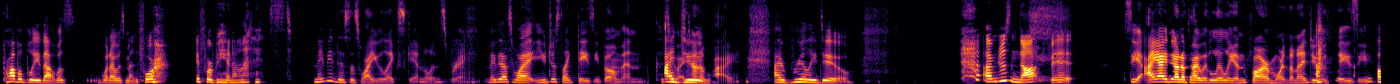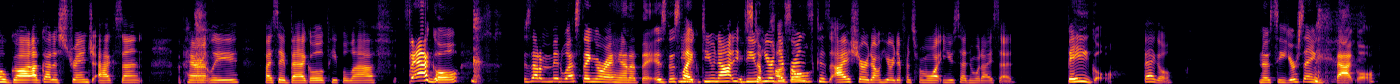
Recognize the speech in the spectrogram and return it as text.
probably that was what I was meant for, if we're being honest. Maybe this is why you like Scandal in Spring. Maybe that's why you just like Daisy Bowman because I do. identify. I really do. I'm just not fit. See, I identify with Lillian far more than I do with Daisy. Oh god, I've got a strange accent. Apparently, if I say bagel, people laugh. It's, Bagel. Is that a Midwest thing or a Hannah thing? Is this like do you not do you a hear a difference? Because I sure don't hear a difference from what you said and what I said. bagel? Bagel, No, see, you're saying bagel.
